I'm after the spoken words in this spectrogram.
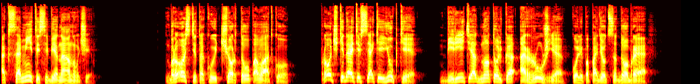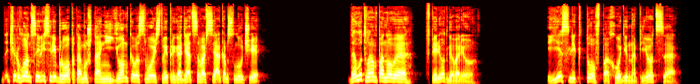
аксамиты себе на анучи. Бросьте такую чертову повадку. Прочь кидайте всякие юбки. Берите одно только оружие, коли попадется доброе. Да червонцы или серебро, потому что они емкого свойства и пригодятся во всяком случае. Да вот вам, панове, вперед говорю. Если кто в походе напьется,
